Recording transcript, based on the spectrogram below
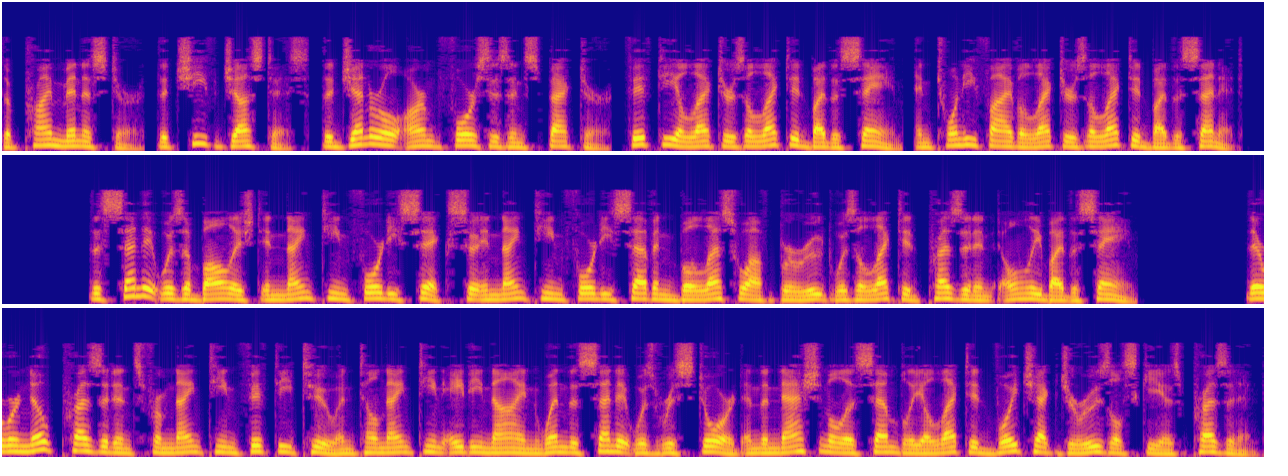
the Prime Minister, the Chief Justice, the General Armed Forces Inspector, 50 electors elected by the Sejm, and 25 electors elected by the Senate. The Senate was abolished in 1946 so in 1947 Bolesław Bierut was elected president only by the Sejm. There were no presidents from 1952 until 1989 when the Senate was restored and the National Assembly elected Wojciech Jaruzelski as president.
